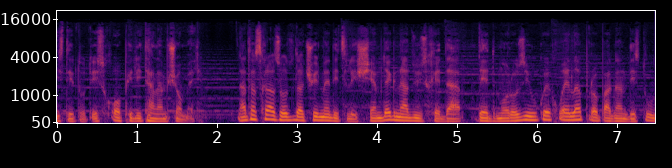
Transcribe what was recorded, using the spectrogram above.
ინსტიტუტის ყოფილი თანამშრომელი. 1937 წლის შემდეგ ნაძვის ხედა დედ მოროზი უკვე ყველა პროპაგანდისტულ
